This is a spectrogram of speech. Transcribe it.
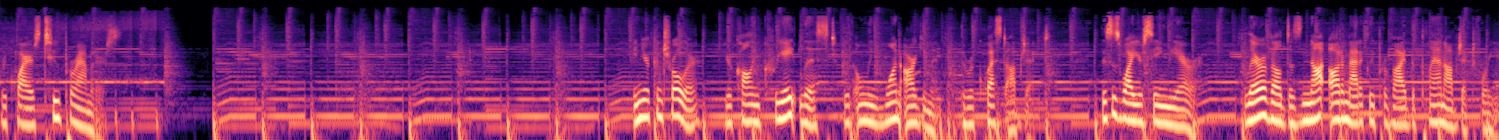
requires two parameters. In your controller, you're calling createList with only one argument, the request object. This is why you're seeing the error. Laravel does not automatically provide the plan object for you.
